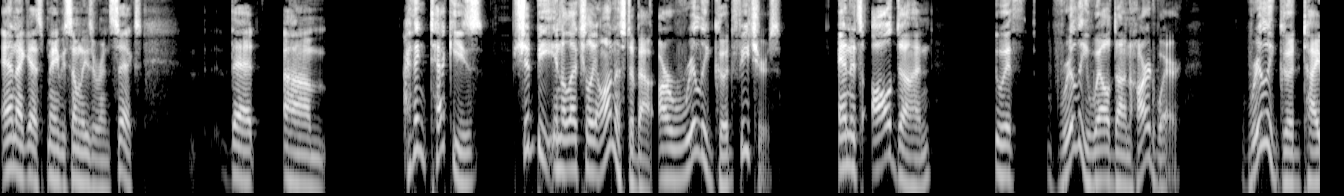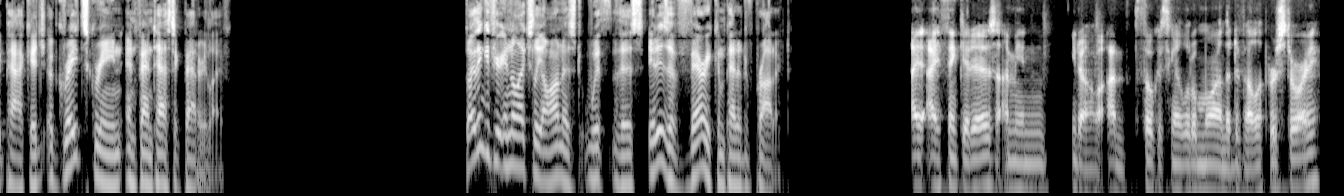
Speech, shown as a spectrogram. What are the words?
and I guess maybe some of these are in 6, that um, I think techies should be intellectually honest about are really good features. And it's all done with really well done hardware, really good type package, a great screen, and fantastic battery life. So I think if you're intellectually honest with this, it is a very competitive product. I, I think it is. I mean, you know, I'm focusing a little more on the developer story.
